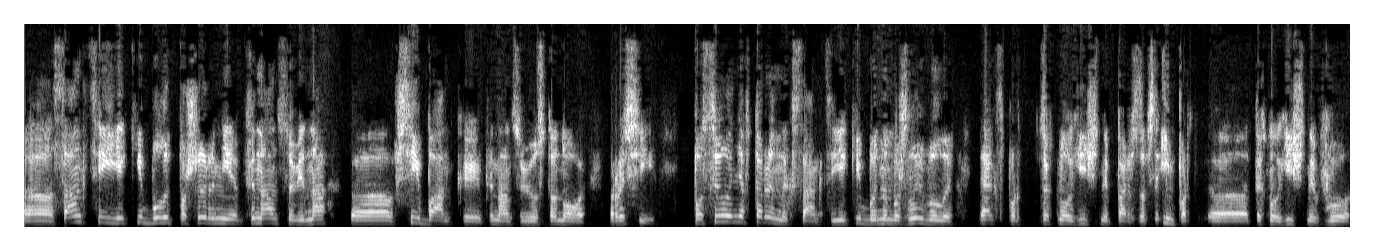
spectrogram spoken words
Е, Санкції, які були поширені фінансові на всі банки, фінансові установи Росії. Посилення вторинних санкцій, які би неможливили експорт технологічний, перш за все, імпорт е, технологічний в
